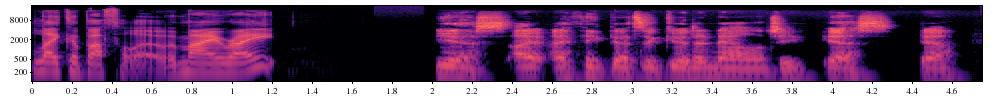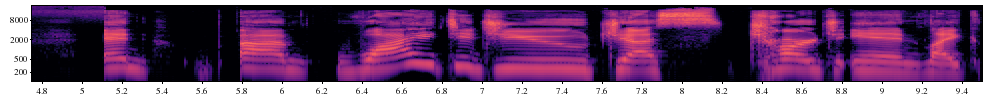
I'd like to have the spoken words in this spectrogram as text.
like a buffalo. Am I right? Yes, I, I think that's a good analogy. Yes, yeah. And um, why did you just charge in? Like,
